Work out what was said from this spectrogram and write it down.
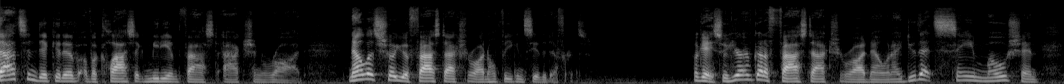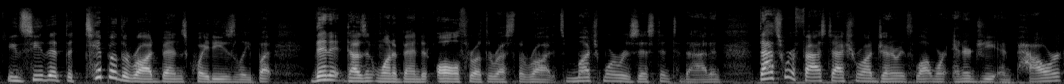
that's indicative of a classic medium fast action rod. Now let's show you a fast action rod and hopefully you can see the difference. Okay, so here I've got a fast action rod now. When I do that same motion, you can see that the tip of the rod bends quite easily, but then it doesn't want to bend at all throughout the rest of the rod. It's much more resistant to that. And that's where a fast action rod generates a lot more energy and power,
